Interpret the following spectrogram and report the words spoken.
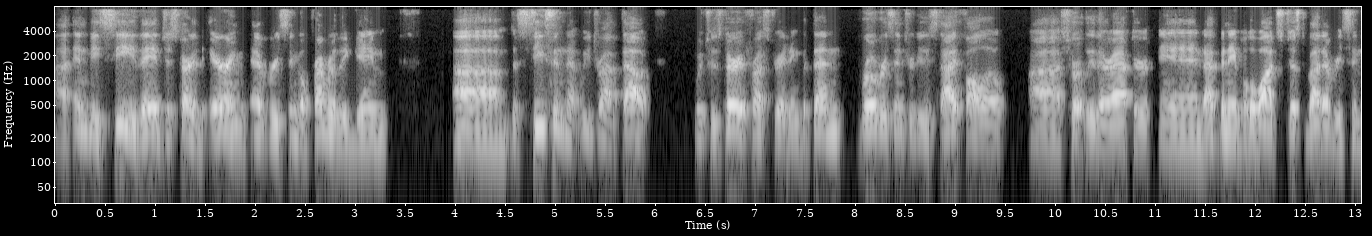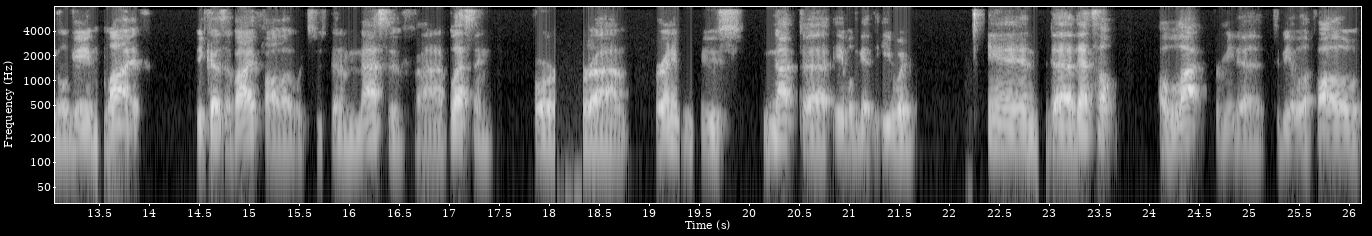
uh, NBC. They had just started airing every single Premier League game um, the season that we dropped out, which was very frustrating. But then Rovers introduced iFollow uh, shortly thereafter, and I've been able to watch just about every single game live because of iFollow, which has been a massive uh, blessing for uh, for anyone who's not uh, able to get the Ewood, and uh, that's helped a lot for me to to be able to follow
